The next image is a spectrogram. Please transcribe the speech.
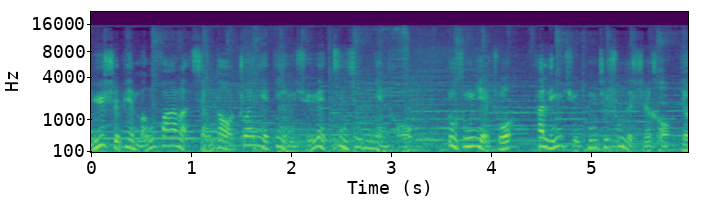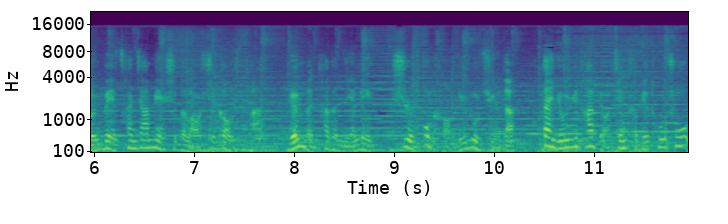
于是便萌发了想到专业电影学院进修的念头。杜松叶说，他领取通知书的时候，有一位参加面试的老师告诉他，原本他的年龄是不考虑录取的，但由于他表现特别突出，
